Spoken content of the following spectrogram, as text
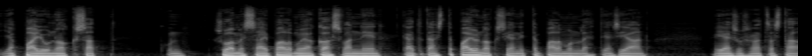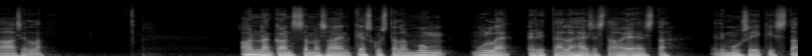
ja pajunoksat. Kun Suomessa ei palmuja kasva, niin käytetään sitten pajunoksia niiden palmunlehtien sijaan. Jeesus ratsastaa aasilla. Annan kanssa mä sain keskustella mun, mulle erittäin läheisestä aiheesta, eli musiikista.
